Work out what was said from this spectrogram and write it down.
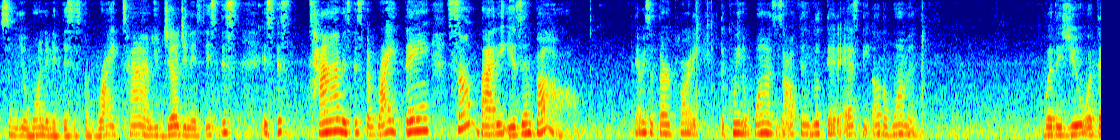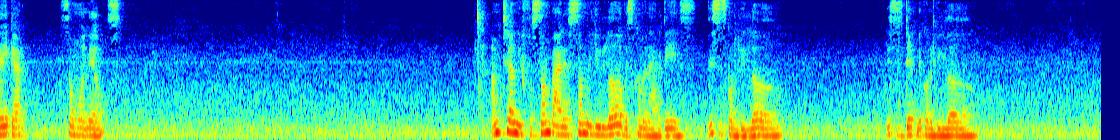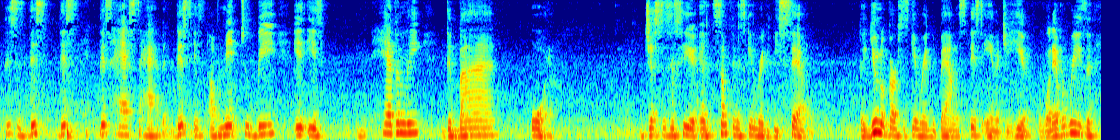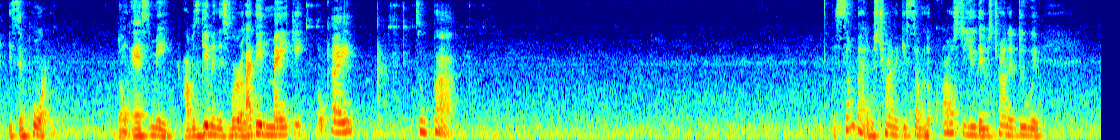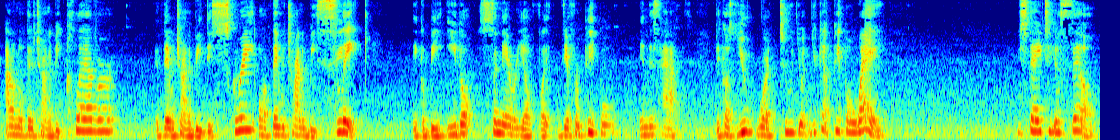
Some of you are wondering if this is the right time. You're judging is is this is this time? Is this the right thing? Somebody is involved. There is a third party. The Queen of Wands is often looked at as the other woman. Whether it's you or they got someone else. I'm telling you, for somebody, some of you, love is coming out of this. This is going to be love. This is definitely going to be love. This is this this this has to happen. This is a meant to be. It is heavenly divine order. Justice is here and something is getting ready to be settled. The universe is getting ready to balance this energy here. For whatever reason, it's important. Don't ask me. I was given this world. I didn't make it. Okay? Tupac. But somebody was trying to get something across to you. They was trying to do it. I don't know if they were trying to be clever, if they were trying to be discreet, or if they were trying to be slick. It could be either scenario for different people in this house. Because you were too, you kept people away. You stayed to yourself.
